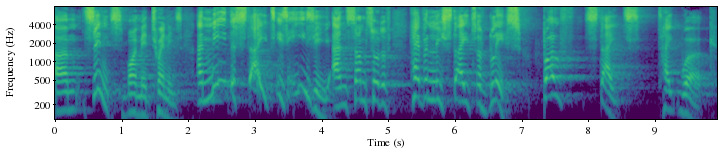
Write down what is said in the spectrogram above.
um, since my mid 20s. And neither state is easy and some sort of heavenly state of bliss. Both states take work.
